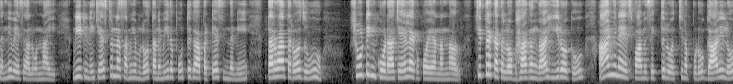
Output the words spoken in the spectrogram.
సన్నివేశాలు ఉన్నాయి. వీటిని చేస్తున్న సమయంలో తన మీద పూర్తిగా పట్టేసిందని తర్వాత రోజు షూటింగ్ కూడా చేయలేకపోయానన్నారు. చిత్రకథలో భాగంగా హీరోకు ఆంజనేయ స్వామి శక్తులు వచ్చినప్పుడు గాలిలో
